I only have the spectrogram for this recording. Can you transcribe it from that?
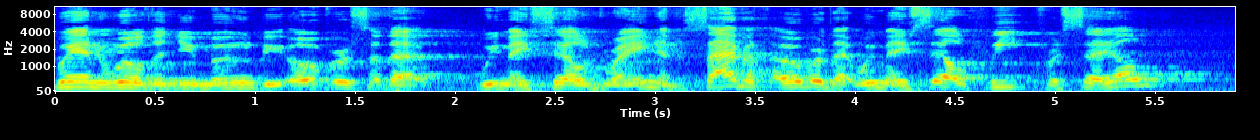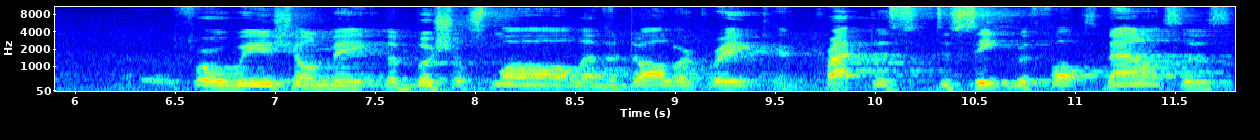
When will the new moon be over so that we may sell grain, and the Sabbath over that we may sell wheat for sale? For we shall make the bushel small and the dollar great, and practice deceit with false balances,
